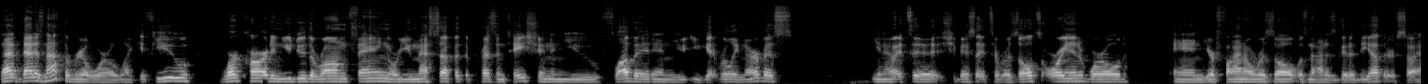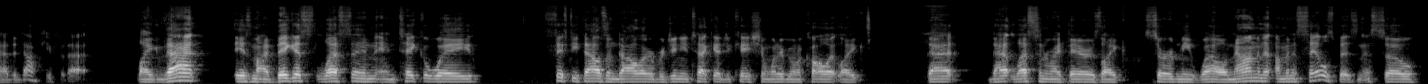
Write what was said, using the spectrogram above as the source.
that. That is not the real world. Like if you work hard and you do the wrong thing or you mess up at the presentation and you flub it and you, you get really nervous, you know, it's a she basically it's a results oriented world and your final result was not as good as the other. So I had to dock you for that. Like that is my biggest lesson and takeaway fifty thousand dollar Virginia Tech education, whatever you want to call it, like that that lesson right there is like served me well. Now I'm in a, I'm in a sales business, so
